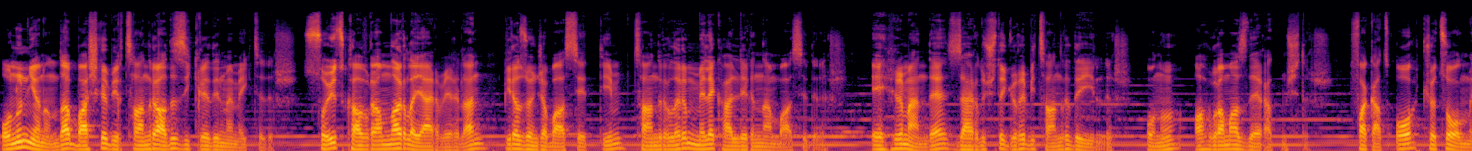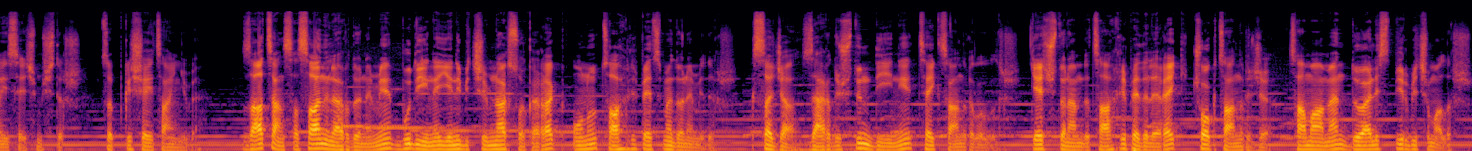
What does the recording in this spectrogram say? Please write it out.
Onun yanında başka bir tanrı adı zikredilmemektedir. Soyut kavramlarla yer verilen, biraz önce bahsettiğim tanrıların melek hallerinden bahsedilir. Ehrimen de Zerdüşt'e göre bir tanrı değildir. Onu Ahura Mazda yaratmıştır. Fakat o kötü olmayı seçmiştir. Tıpkı şeytan gibi. Zaten Sasaniler dönemi bu dine yeni biçimler sokarak onu tahrip etme dönemidir. Kısaca Zerdüşt'ün dini tek tanrılıdır. Geç dönemde tahrip edilerek çok tanrıcı, tamamen dualist bir biçim alır.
